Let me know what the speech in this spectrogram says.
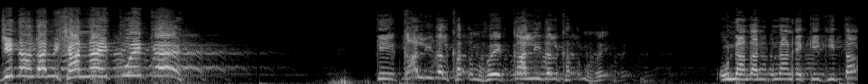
ਜਿਨ੍ਹਾਂ ਦਾ ਨਿਸ਼ਾਨਾ ਇੱਕੋ ਇੱਕ ਹੈ। ਕਿ ਅਕਾਲੀ ਦਲ ਖਤਮ ਹੋਏ, ਅਕਾਲੀ ਦਲ ਖਤਮ ਹੋਏ। ਉਹਨਾਂ ਦਾ, ਉਹਨਾਂ ਨੇ ਕੀ ਕੀਤਾ?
